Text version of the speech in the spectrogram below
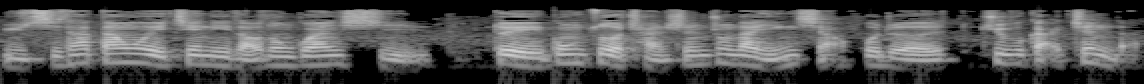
与其他单位建立劳动关系对工作产生重大影响或者拒不改正的，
